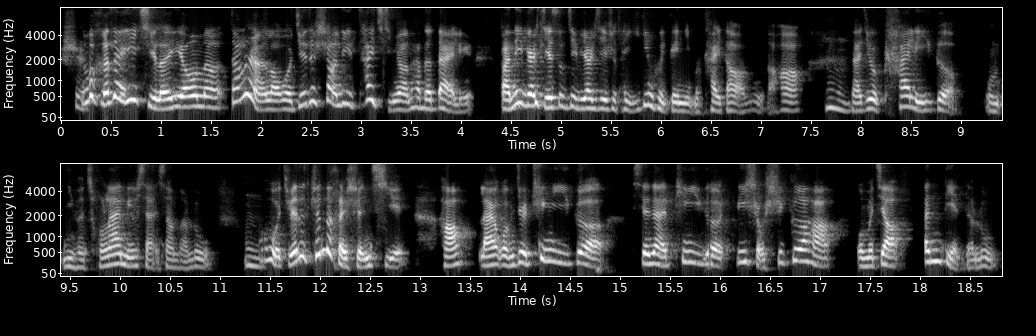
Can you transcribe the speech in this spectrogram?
是，那么合在一起了以后呢，当然了，我觉得上帝太奇妙，他的带领，把那边结束，这边结束，他一定会给你们开道路的哈。嗯，那就开了一个我你们从来没有想象的路。嗯，我觉得真的很神奇。好，来，我们就听一个，现在听一个一首诗歌哈，我们叫《恩典的路》。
